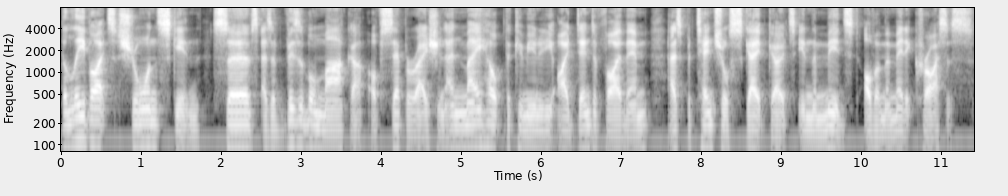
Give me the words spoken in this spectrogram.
The Levite's shorn skin serves as a visible marker of separation and may help the community identify them as potential scapegoats in the midst of a mimetic crisis.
